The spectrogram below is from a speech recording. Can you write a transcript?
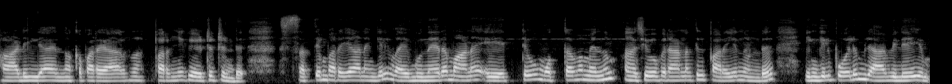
പാടില്ല എന്നൊക്കെ പറയാറ് പറഞ്ഞ് കേട്ടിട്ടുണ്ട്. സത്യം പറയുകയാണെങ്കിൽ വൈകുന്നേരമാണ് ഏറ്റവും ഉത്തമമെന്നും ശിവപുരാണത്തിൽ പറയുന്നുണ്ട്. എങ്കിൽ പോലും രാവിലെയും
